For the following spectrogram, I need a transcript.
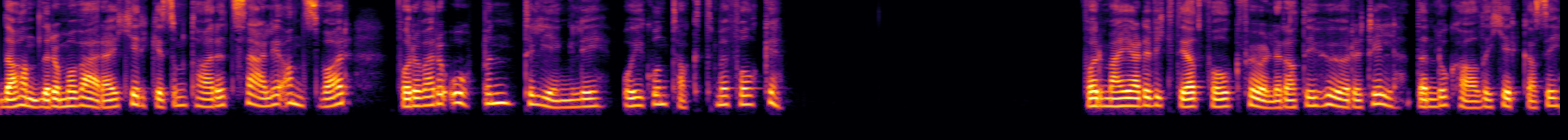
Det handler om å være ei kirke som tar et særlig ansvar for å være åpen, tilgjengelig og i kontakt med folket. For meg er det viktig at folk føler at de hører til den lokale kirka si.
